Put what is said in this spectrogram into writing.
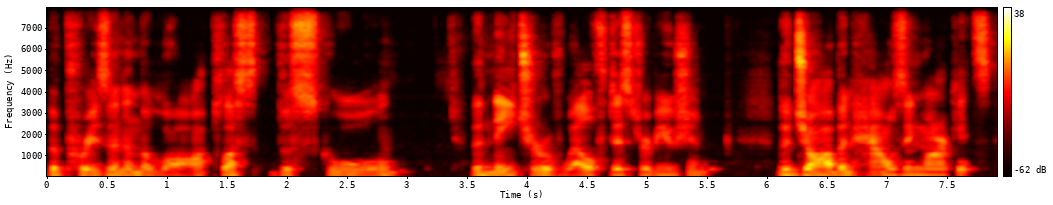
the prison and the law, plus the school, the nature of wealth distribution, the job and housing markets,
